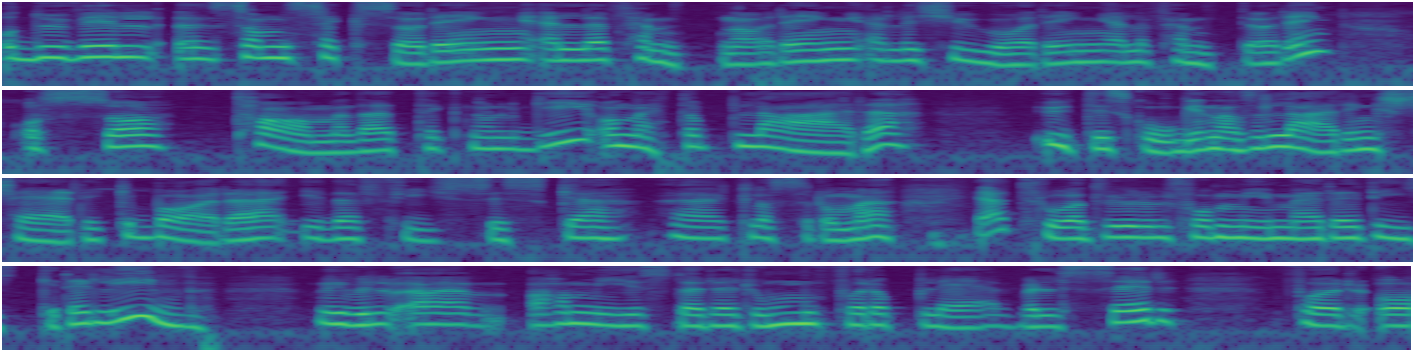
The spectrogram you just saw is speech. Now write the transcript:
Og du vil som som seksåring eller 15-åring eller 20-åring eller 50-åring også ta med deg teknologi og nettopp lære ute i skogen. Altså læring skjer ikke bare i det fysiske eh, klasserommet. Jeg tror at vi vil få mye mer rikere liv. Vi vil eh, ha mye større rom for opplevelser, for å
